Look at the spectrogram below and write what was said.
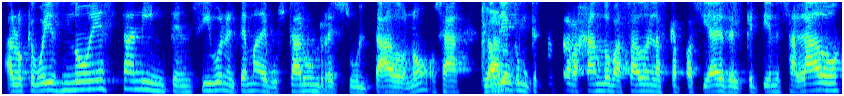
a lo que voy es, no es tan intensivo en el tema de buscar un resultado, ¿no? O sea, claro. como que estás trabajando basado en las capacidades del que tienes al lado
